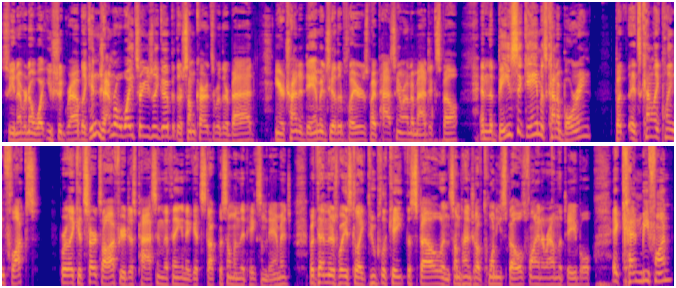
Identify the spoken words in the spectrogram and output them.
So you never know what you should grab. Like in general, whites are usually good, but there's some cards where they're bad. And you're trying to damage the other players by passing around a magic spell. And the basic game is kind of boring, but it's kind of like playing Fluxx, where like it starts off, you're just passing the thing and it gets stuck with someone that takes some damage. But then there's ways to like duplicate the spell, and sometimes you'll have 20 spells flying around the table. It can be fun.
